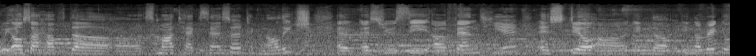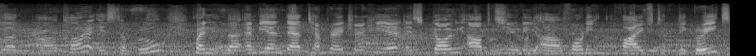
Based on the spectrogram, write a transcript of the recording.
we also have the uh, smart tech sensor technology. as you see, a fan here is still uh, in the in a regular uh, color. It's the blue. When the ambient temperature here is going up to the uh, 45 degrees,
